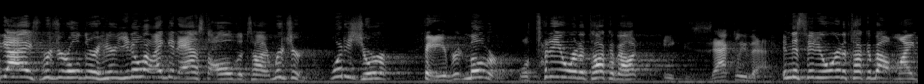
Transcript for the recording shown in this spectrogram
guys, Richard Holdener here. You know what? I get asked all the time, Richard, what is your favorite motor? Well, today we're going to talk about exactly that. In this video, we're going to talk about my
